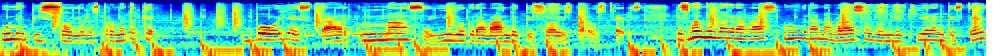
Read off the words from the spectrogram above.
un episodio, les prometo que voy a estar más seguido grabando episodios para ustedes. Les mando un un gran abrazo donde quieran que estén.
